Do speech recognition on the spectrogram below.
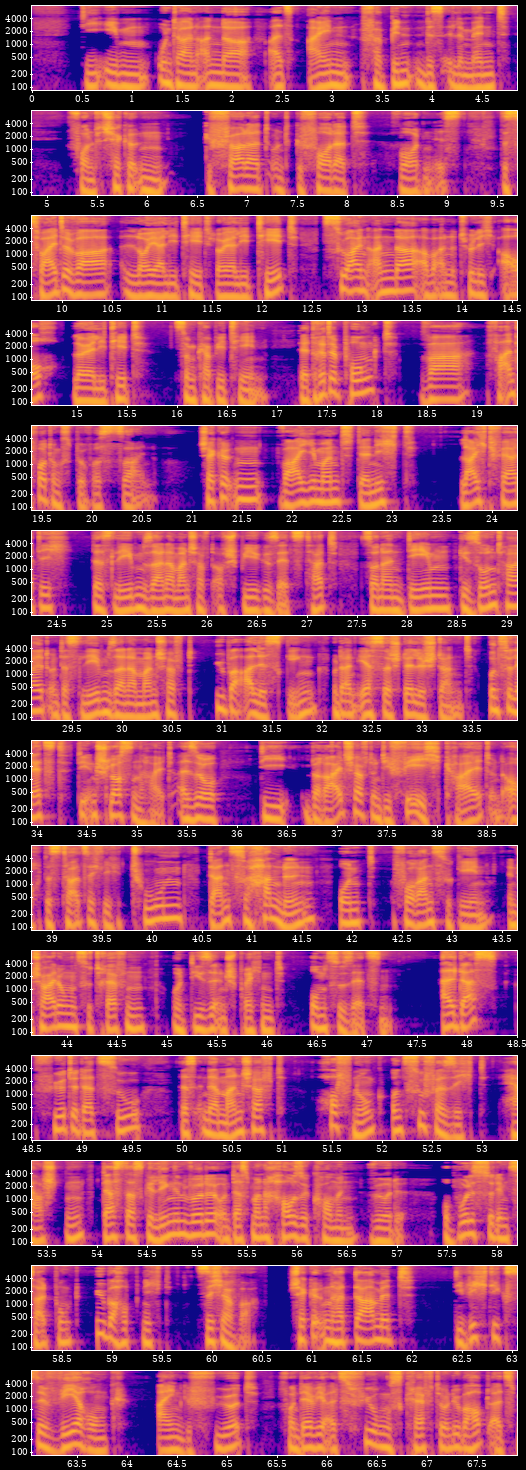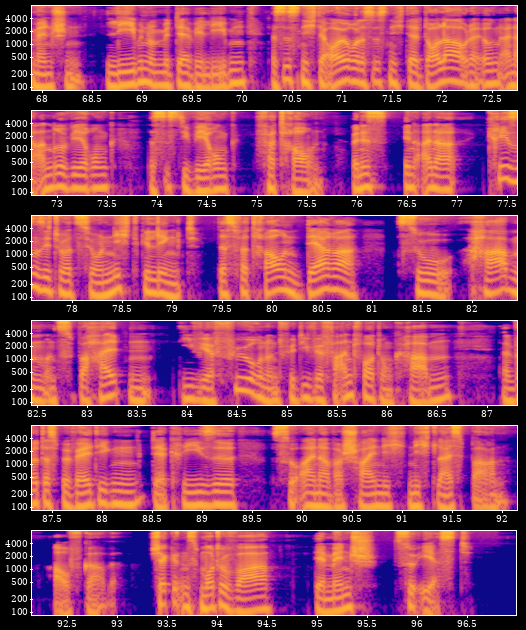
die eben untereinander als ein verbindendes Element von Shackleton gefördert und gefordert worden ist. Das zweite war Loyalität. Loyalität zueinander, aber natürlich auch Loyalität zum Kapitän. Der dritte Punkt war Verantwortungsbewusstsein. Shackleton war jemand, der nicht leichtfertig das Leben seiner Mannschaft aufs Spiel gesetzt hat, sondern dem Gesundheit und das Leben seiner Mannschaft über alles ging und an erster Stelle stand. Und zuletzt die Entschlossenheit, also die Bereitschaft und die Fähigkeit und auch das tatsächliche Tun, dann zu handeln und voranzugehen, Entscheidungen zu treffen und diese entsprechend umzusetzen. All das führte dazu, dass in der Mannschaft Hoffnung und Zuversicht herrschten, dass das gelingen würde und dass man nach Hause kommen würde, obwohl es zu dem Zeitpunkt überhaupt nicht sicher war. Shackleton hat damit die wichtigste Währung eingeführt, von der wir als Führungskräfte und überhaupt als Menschen leben und mit der wir leben. Das ist nicht der Euro, das ist nicht der Dollar oder irgendeine andere Währung, das ist die Währung Vertrauen. Wenn es in einer Krisensituation nicht gelingt, das Vertrauen derer zu haben und zu behalten, die wir führen und für die wir Verantwortung haben, dann wird das Bewältigen der Krise zu einer wahrscheinlich nicht leistbaren Aufgabe. Shackletons Motto war, der Mensch zuerst.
